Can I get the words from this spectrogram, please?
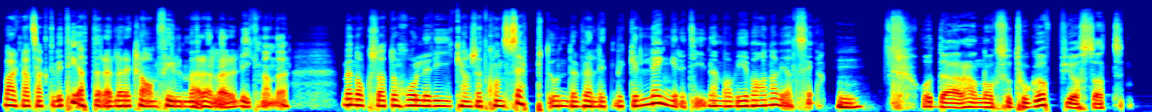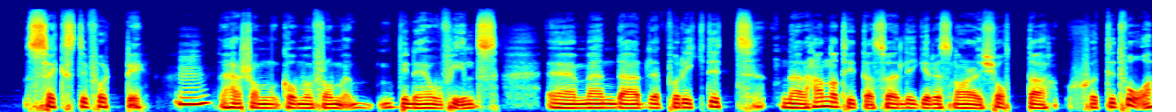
marknadsaktiviteter eller reklamfilmer eller liknande. Men också att du håller i kanske ett koncept under väldigt mycket längre tid än vad vi är vana vid att se. Mm. Och där han också tog upp just att 60-40 det här som kommer från Bineo Fields. Eh, men där det på riktigt, när han har tittat så ligger det snarare 28-72.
